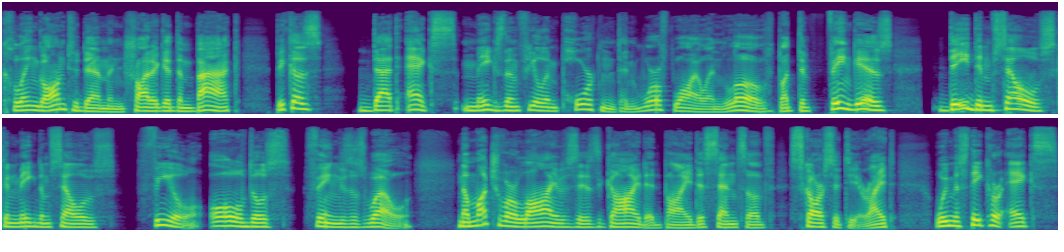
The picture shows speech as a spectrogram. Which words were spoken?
cling on to them and try to get them back because that ex makes them feel important and worthwhile and loved. But the thing is, they themselves can make themselves feel all of those things as well. Now, much of our lives is guided by the sense of scarcity, right? We mistake our ex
